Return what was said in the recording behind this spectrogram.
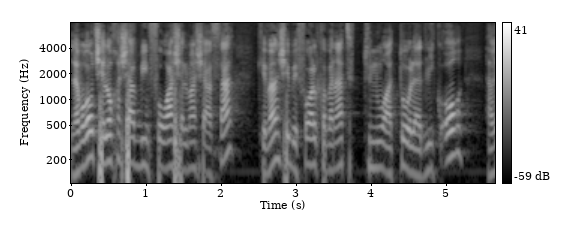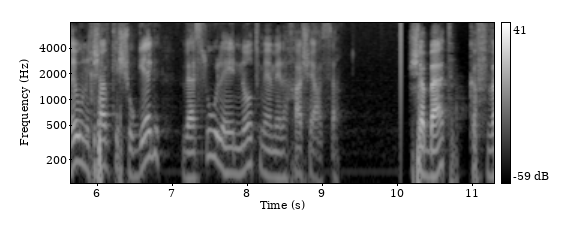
למרות שלא חשב במפורש על מה שעשה, כיוון שבפועל כוונת תנועתו להדליק אור, הרי הוא נחשב כשוגג ואסור ליהנות מהמלאכה שעשה. שבת, כ"ו,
